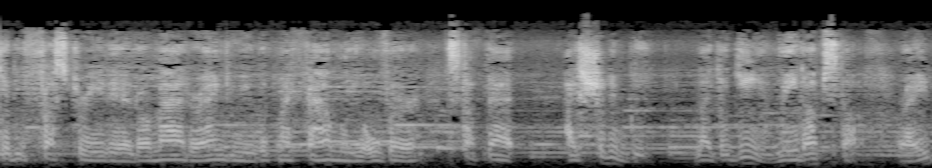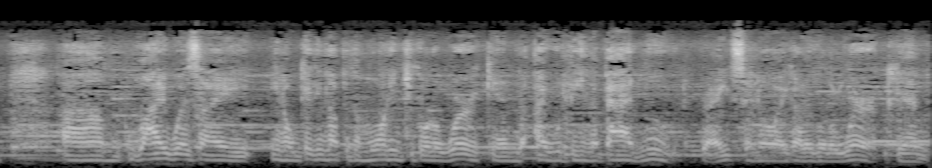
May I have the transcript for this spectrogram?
getting frustrated or mad or angry with my family over stuff that I shouldn't be? Like again, made up stuff, right? Um, why was I, you know, getting up in the morning to go to work and I would be in a bad mood, right? So, no, I gotta go to work and,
